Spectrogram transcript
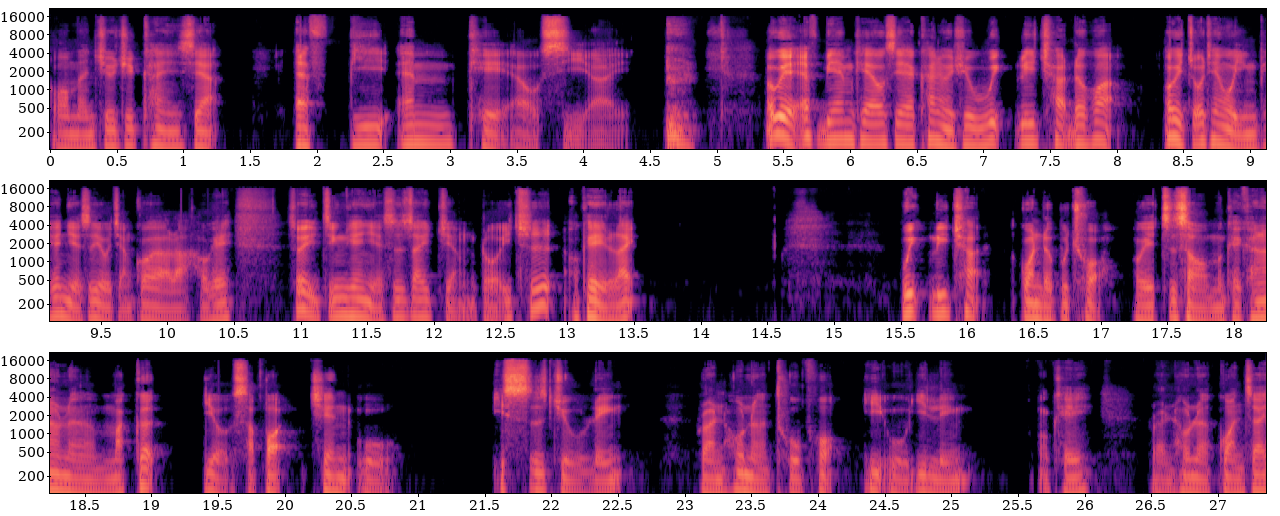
我们就去看一下 FBMKLCI。OK，FBMKLC 看回去 Weekly Chart 的话，OK，昨天我影片也是有讲过了啦，OK，所以今天也是再讲多一次，OK，来，Weekly Chart 关的不错，OK，至少我们可以看到呢，Market 有 Support 千五一四九零，然后呢突破一五一零，OK。然后呢，关在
